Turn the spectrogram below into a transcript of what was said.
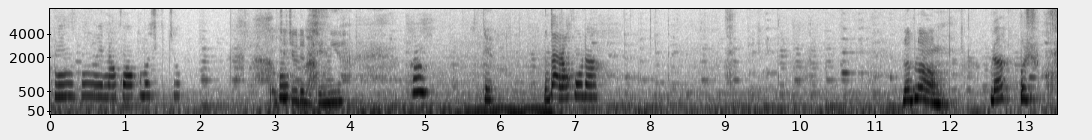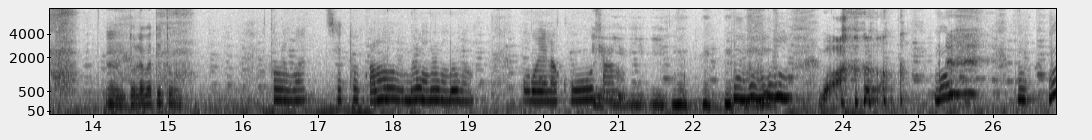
tungguin aku. Aku masih kecil. Kok Cici udah di sini ya? Hmm. Deh, bentar aku udah. Udah belum? Udah, bus. Hmm, tuh lewat itu. Tuh lewat situ. Kamu belum, belum, belum. Tungguin aku Iya, sama. iya, iya. Hmm. Bum, bum, bum. Wah. Bum, bum, bum.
